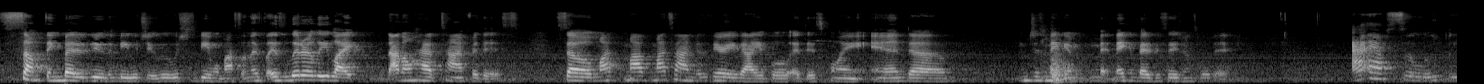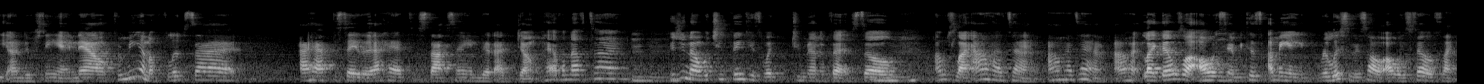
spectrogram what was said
something better to do than be with you, which is being with my son. It's, it's literally like I don't have time for this. So my, my, my time is very valuable at this point, and uh, I'm just making ma- making better decisions with it. I absolutely understand. Now, for me on the flip side, I have to say that I had to stop saying that I don't have enough time. Because you know what you think is what you manifest. So Mhm. I was like, I don't have time. I don't have time. I don't have, like that was what I always Mhm. saying because I mean, realistically, that's how I always felt. It's like,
